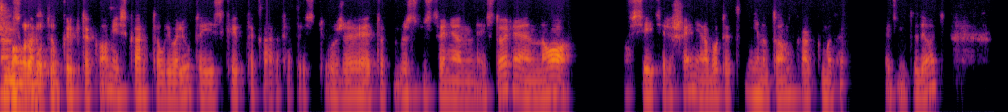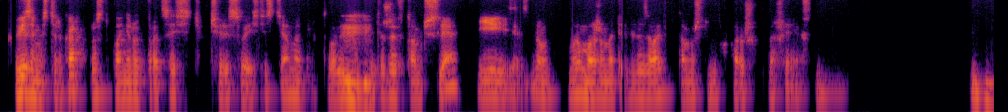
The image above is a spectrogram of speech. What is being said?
очень мало работал. У Crypto.com есть карта, у Revolut есть криптокарта, то есть уже это распространенная история, но все эти решения работают не на том, как мы хотим это делать, Visa и MasterCard просто планируют процессить через свои системы криптовалютных mm-hmm. платежей в том числе, и ну, мы можем это реализовать, потому что мы в хороших отношениях с ними. Mm-hmm.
